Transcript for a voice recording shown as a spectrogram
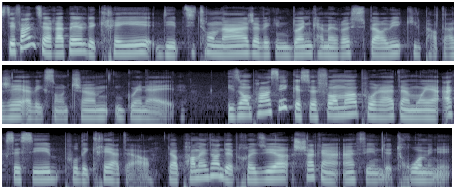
Stéphane se rappelle de créer des petits tournages avec une bonne caméra Super 8 qu'il partageait avec son chum Gwenaël. Ils ont pensé que ce format pourrait être un moyen accessible pour des créateurs, leur permettant de produire chacun un film de trois minutes.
